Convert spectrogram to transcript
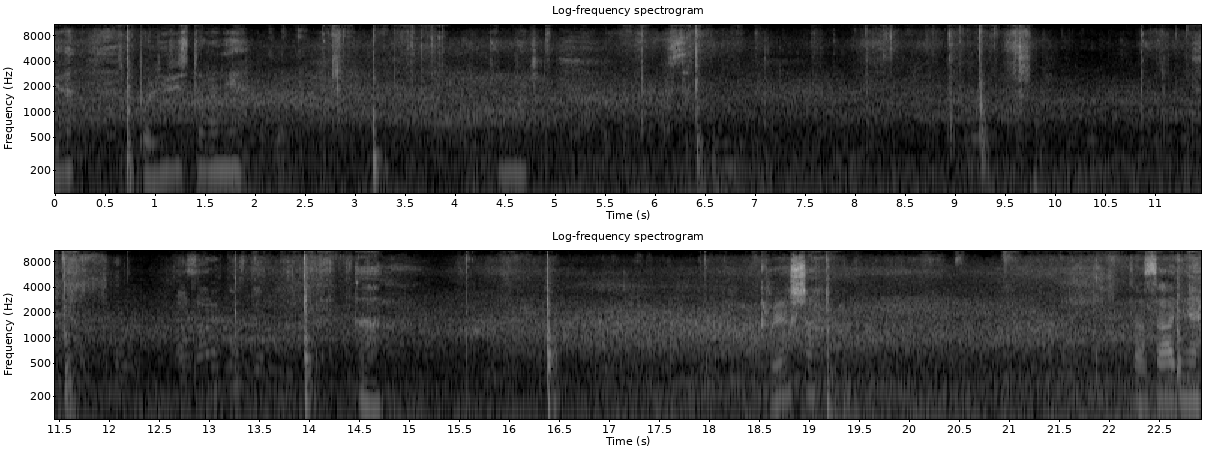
Є по лівій стороні. Так. Криша. Та задня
